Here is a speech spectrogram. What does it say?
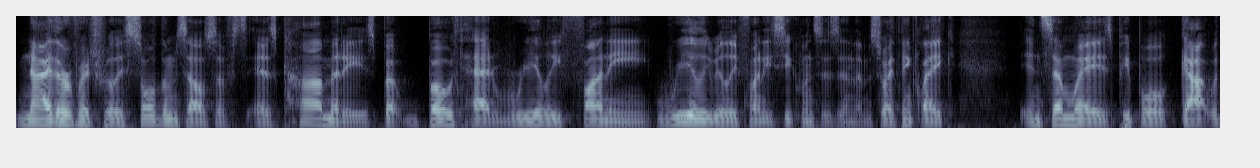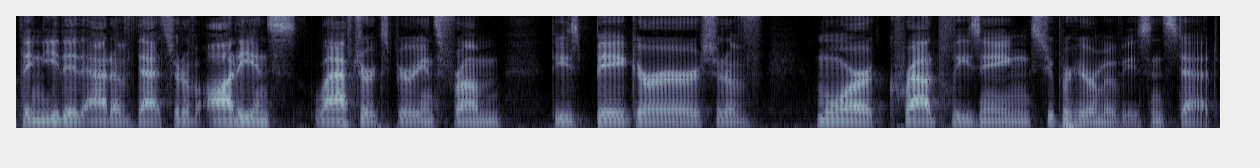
neither of which really sold themselves as, as comedies, but both had really funny, really, really funny sequences in them. So I think, like, in some ways, people got what they needed out of that sort of audience laughter experience from these bigger, sort of more crowd pleasing superhero movies instead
